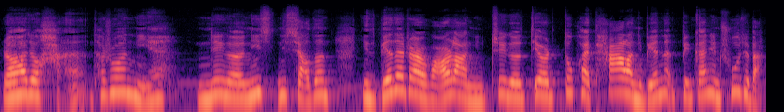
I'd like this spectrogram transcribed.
然后他就喊，他说：“你，你这个，你你小子，你别在这儿玩了，你这个地儿都快塌了，你别那别赶紧出去吧。”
